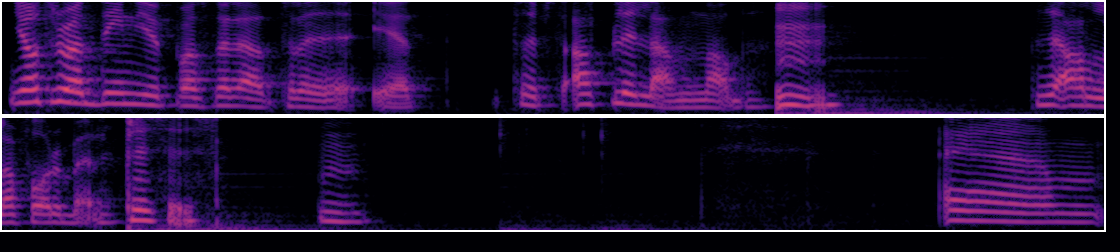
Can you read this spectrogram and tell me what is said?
Jag tror att din djupaste rädsla är, är typ att bli lämnad Mm, i alla former. precis. Mm. Ehm,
